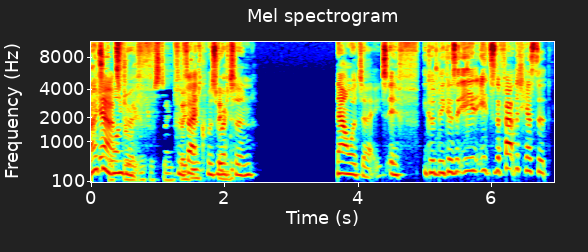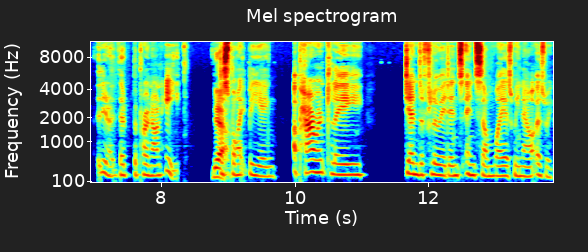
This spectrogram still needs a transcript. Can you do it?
I do Yeah. Wonder really if interesting. They do- Vivek was they do- written nowadays. If could because it, it's the fact that he has the you know the, the pronoun he, Yeah, despite being apparently gender fluid in in some way, as we now as we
